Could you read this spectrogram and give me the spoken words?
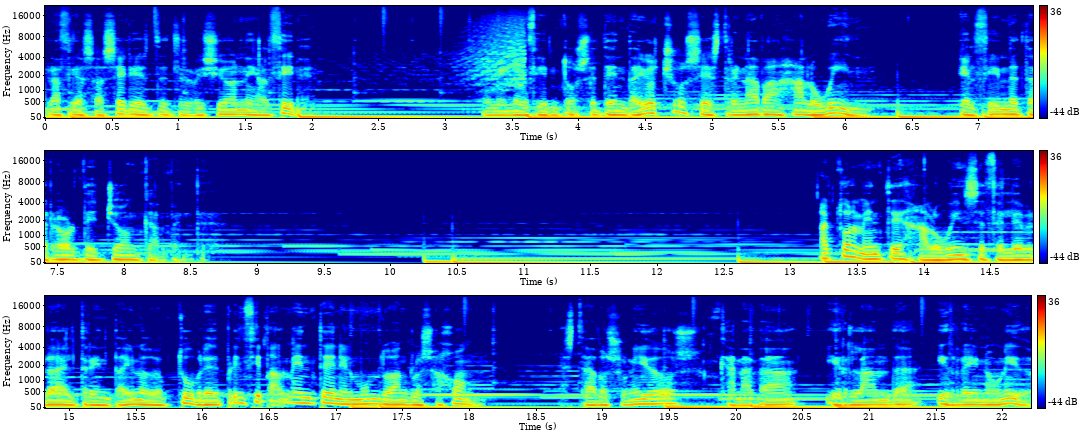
gracias a series de televisión y al cine. En 1978 se estrenaba Halloween, el film de terror de John Carpenter. Actualmente Halloween se celebra el 31 de octubre principalmente en el mundo anglosajón, Estados Unidos, Canadá, Irlanda y Reino Unido,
